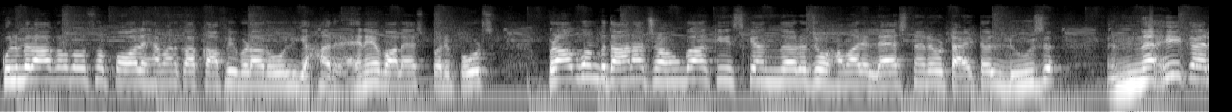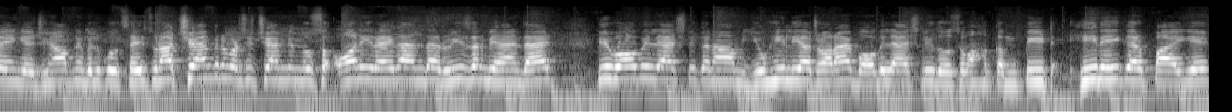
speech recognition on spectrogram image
कुल मिलाकर दोस्तों पॉल हेमन का काफ़ी बड़ा रोल यहाँ रहने वाला है इस पर रिपोर्ट्स पर आपको मैं बताना चाहूँगा कि इसके अंदर जो हमारे लेसनर है वो टाइटल लूज नहीं करेंगे। जी हाँ, आपने बिल्कुल सही सुना। चैंपियन वर्सेस चैंपियन दोस्तों ऑन ही रहेगा। And the reason behind that कि बॉबी लैशली का नाम यूँ ही लिया जा रहा है। बॉबी लैशली दोस्तों वहाँ कंपीट ही नहीं कर पाएँगे।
